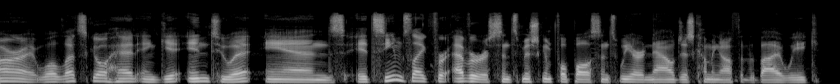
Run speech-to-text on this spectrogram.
All right, well, let's go ahead and get into it. And it seems like forever since Michigan football, since we are now just coming off of the bye week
